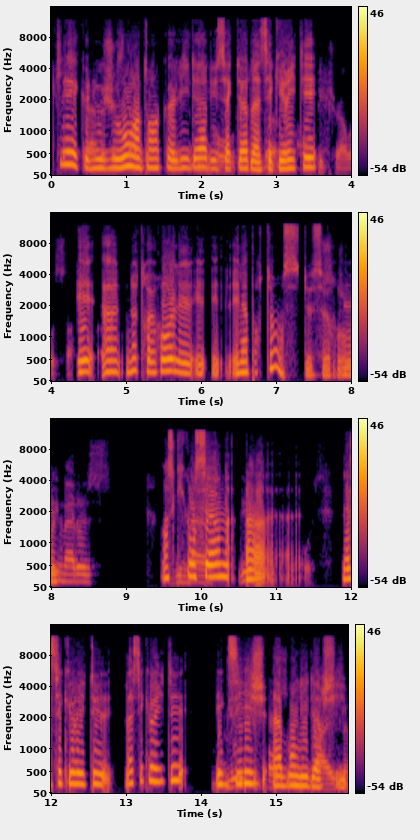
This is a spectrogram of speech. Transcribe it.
clé que nous jouons en tant que leader du secteur de la sécurité et euh, notre rôle et, et- et l'importance de ce rôle. En ce qui concerne euh, la sécurité, la sécurité exige un bon leadership,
